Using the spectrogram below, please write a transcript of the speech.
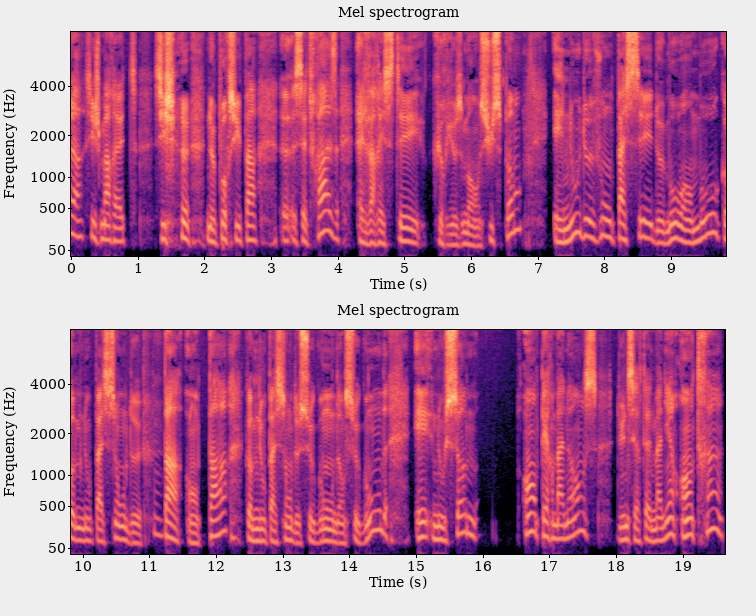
voilà, si je m'arrête, si je ne poursuis pas euh, cette phrase, elle va rester curieusement en suspens et nous devons passer de mot en mot comme nous passons de Mm. pas en pas, comme nous passons de seconde en seconde et nous sommes en permanence, d'une certaine manière, en train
